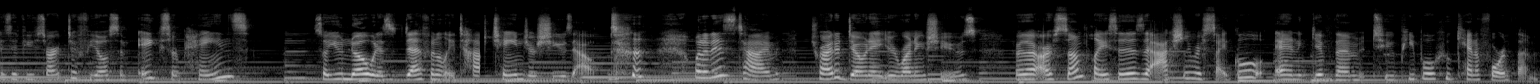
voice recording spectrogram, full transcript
is if you start to feel some aches or pains, so you know it is definitely time to change your shoes out. when it is time, try to donate your running shoes, for there are some places that actually recycle and give them to people who can't afford them.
